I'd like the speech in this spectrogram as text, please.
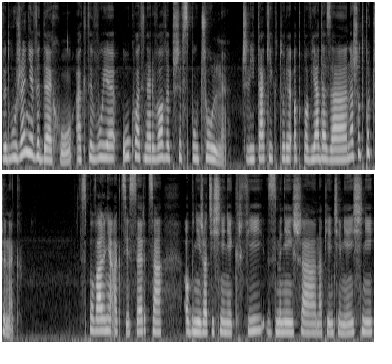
Wydłużenie wydechu aktywuje układ nerwowy przywspółczulny, czyli taki, który odpowiada za nasz odpoczynek. Spowalnia akcję serca, obniża ciśnienie krwi, zmniejsza napięcie mięśni.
